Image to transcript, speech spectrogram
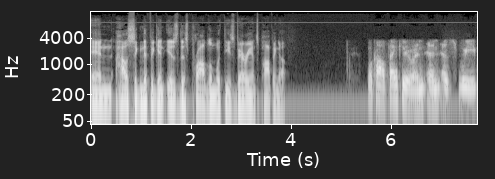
and how significant is this problem with these variants popping up? Well, Kyle, thank you. And, and as we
